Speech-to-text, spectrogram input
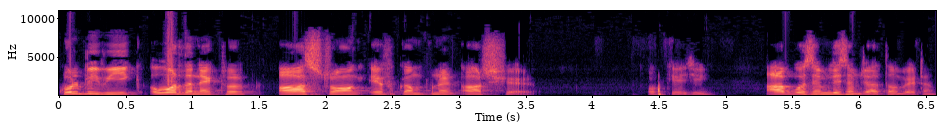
could be weak over the network or strong if component are share okay जी. आपको सिंपली समझाता हूँ बेटा।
